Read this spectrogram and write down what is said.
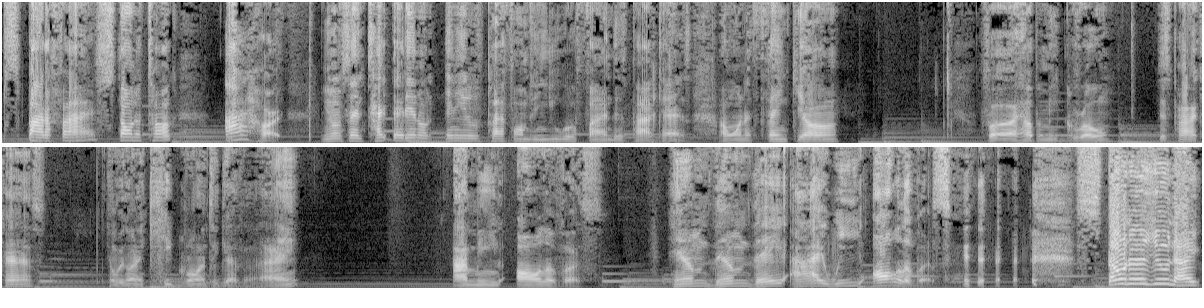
Spotify, Stoner Talk, iHeart. You know what I'm saying? Type that in on any of those platforms and you will find this podcast. I want to thank y'all for uh, helping me grow this podcast. And we're going to keep growing together, all right? I mean, all of us. Him, them, they, I, we, all of us. Stoners unite.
